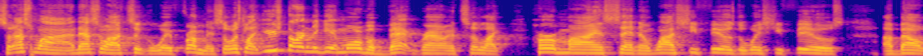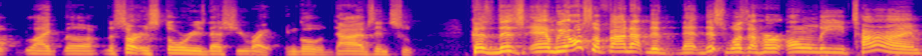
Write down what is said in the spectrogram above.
So that's why that's why I took away from it. So it's like you're starting to get more of a background into like her mindset and why she feels the way she feels about like the the certain stories that she write and go dives into. Because this, and we also found out that, that this wasn't her only time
